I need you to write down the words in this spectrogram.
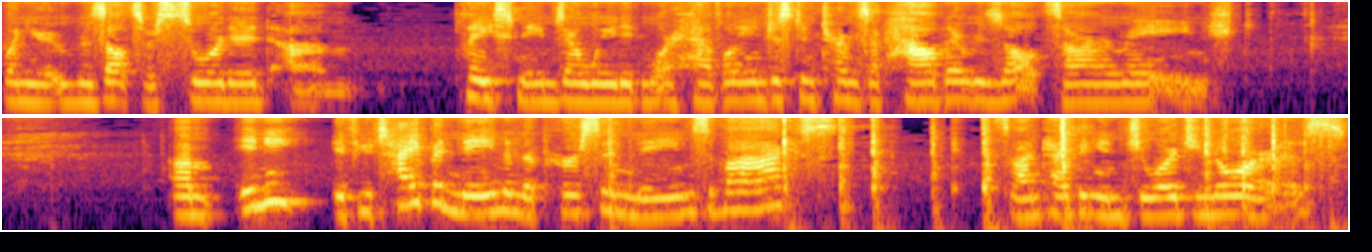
when your results are sorted, um, place names are weighted more heavily, and just in terms of how their results are arranged. Um, any, if you type a name in the person names box, so I'm typing in George Norris,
